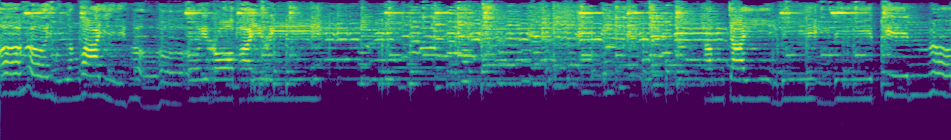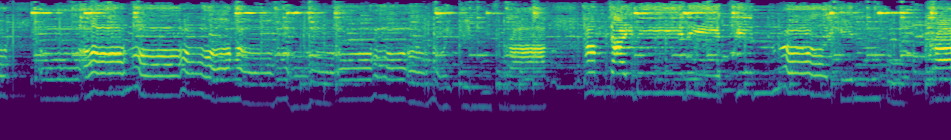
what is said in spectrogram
เอ้ยเมืองไว้เอ้ยรอภัยรี ใจดีดีกินเออเออเออเออเออเอยกินสุราทำใจดีดีกินเอยกินสุรา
